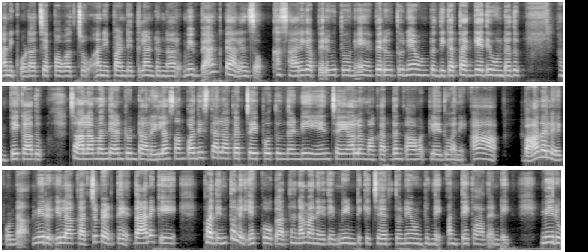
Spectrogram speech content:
అని కూడా చెప్పవచ్చు అని పండితులు అంటున్నారు. మీ బ్యాంక్ బ్యాలెన్స్ ఒక్కసారిగా పెరుగుతూనే పెరుగుతూనే ఉంటుంది. ఇక తగ్గేది ఉండదు. అంతేకాదు చాలామంది అంటుంటారు ఇలా సంపాదిస్తే అలా ఖర్చు అయిపోతుందండి ఏం చేయాలో మాకు అర్థం కావట్లేదు అని. ఆ బాధ లేకుండా మీరు ఇలా ఖర్చు పెడితే దానికి పదింతలు ఎక్కువగా ధనం అనేది మీ ఇంటికి చేరుతూనే ఉంటుంది. అంతేకాదండి మీరు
